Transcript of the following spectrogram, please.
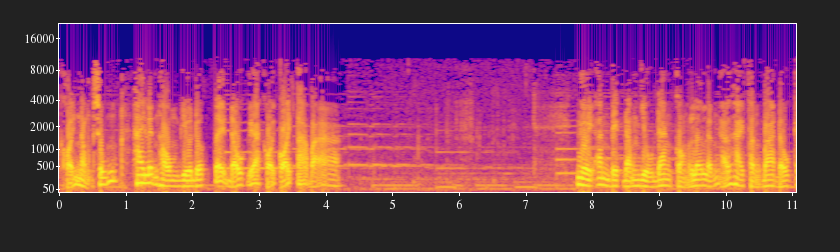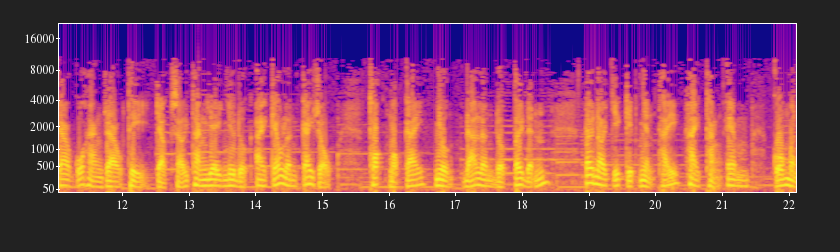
khỏi nòng súng, hai linh hồn vừa được tế độ ra khỏi cõi ta bà. Người Anh biệt động dù đang còn lơ lửng ở hai phần ba độ cao của hàng rào thì chợt sợi thang dây như được ai kéo lên cái rột. Thoát một cái, nhường đã lên được tới đỉnh. Tới nơi chỉ kịp nhìn thấy hai thằng em của mình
